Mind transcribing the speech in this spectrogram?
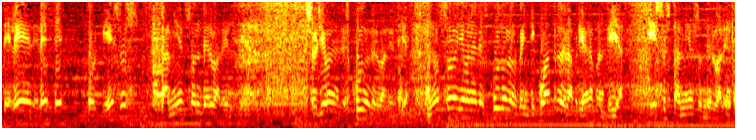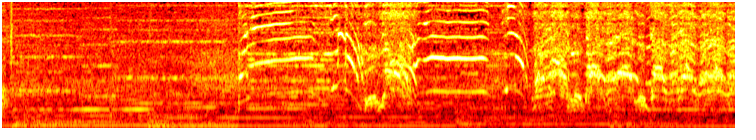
del E, del ECE, porque esos también son del Valencia. Esos llevan el escudo del Valencia. No solo llevan el escudo los 24 de la primera plantilla, esos también son del Valencia. લડા લૂચા લડા લૂચા લડા લડા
